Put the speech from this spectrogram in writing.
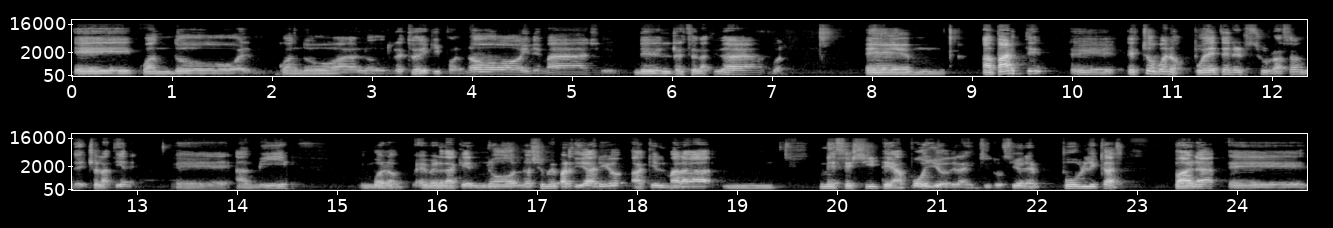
eh, cuando el cuando a los restos de equipos no y demás, del resto de la ciudad. Bueno, em, aparte, esto, bueno, puede tener su razón, de hecho la tiene. A mí, bueno, es verdad que no, no soy muy partidario a que el Málaga mm, necesite apoyo de las instituciones públicas para eh,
